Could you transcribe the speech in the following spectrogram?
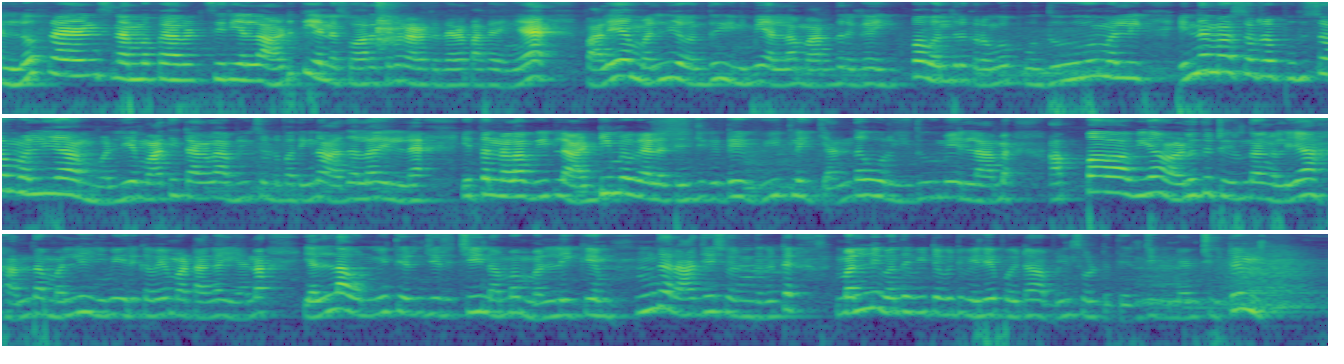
Hello friends நம்ம favourite சீரியலில் அடுத்து என்ன சுவாரஸ்யமாக நடக்குதுன்னு பார்க்குறீங்க பழைய மல்லியை வந்து இனிமேல் எல்லாம் மறந்துடுங்க இப்போ வந்திருக்கிறவங்க புது மல்லி. என்னம்மா சொல்கிற புதுசாக மல்லியா? மல்லியை மாற்றிட்டாங்களா அப்படின்னு சொல்லிட்டு பார்த்தீங்கன்னா அதெல்லாம் இல்லை. இத்தனை நாளாக வீட்டில் அடிமை வேலை செஞ்சுக்கிட்டு வீட்டில் எந்த ஒரு இதுவுமே இல்லாமல் அப்பாவியாக அழுதுட்டு இருந்தாங்க இல்லையா? அந்த மல்லி இனிமேல் இருக்கவே மாட்டாங்க. ஏன்னா எல்லா ஒன்றுமே தெரிஞ்சிருச்சு நம்ம மல்லிக்கு. இந்த ராஜேஸ்வரி இருந்துக்கிட்டு மல்லி வந்து வீட்டை விட்டு வெளியே போயிட்டா அப்படின்னு சொல்லிட்டு தெரிஞ்சுக்கிட்டு நினச்சிக்கிட்டு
